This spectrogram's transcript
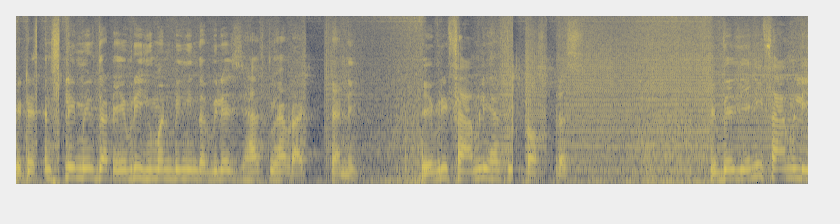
it essentially means that every human being in the village has to have right standing. Every family has to be prosperous. If there is any family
